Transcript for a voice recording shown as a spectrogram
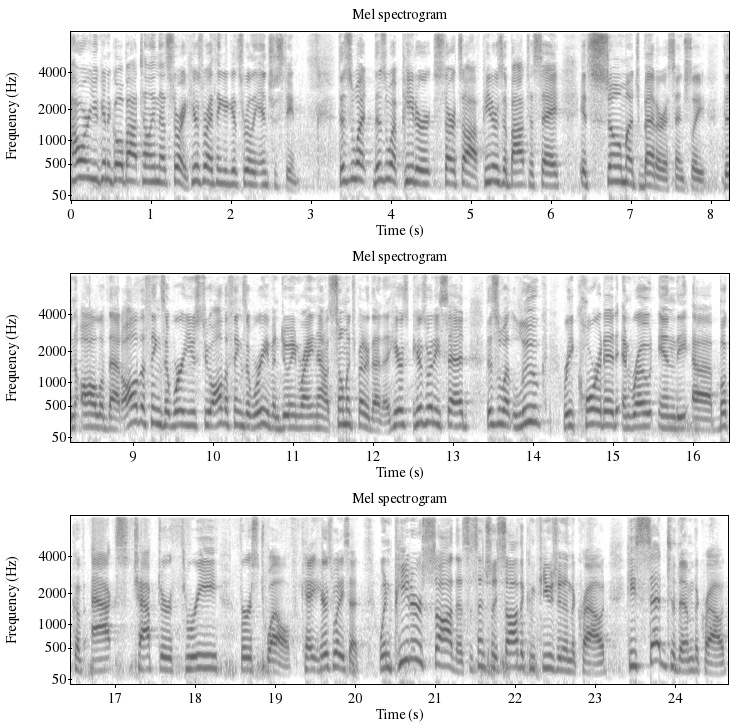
How are you going to go about telling that story? Here's where I think it gets really interesting. This is what this is what Peter starts off. Peter's about to say it's so much better essentially than all of that. All the things that we're used to, all the things that we're even doing right now, it's so much better than that. Here's here's what he said. This is what Luke recorded and wrote in the uh, book of Acts, chapter 3, verse 12. Okay, here's what he said. When Peter saw this, essentially saw the confusion in the crowd, he said to them, the crowd,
